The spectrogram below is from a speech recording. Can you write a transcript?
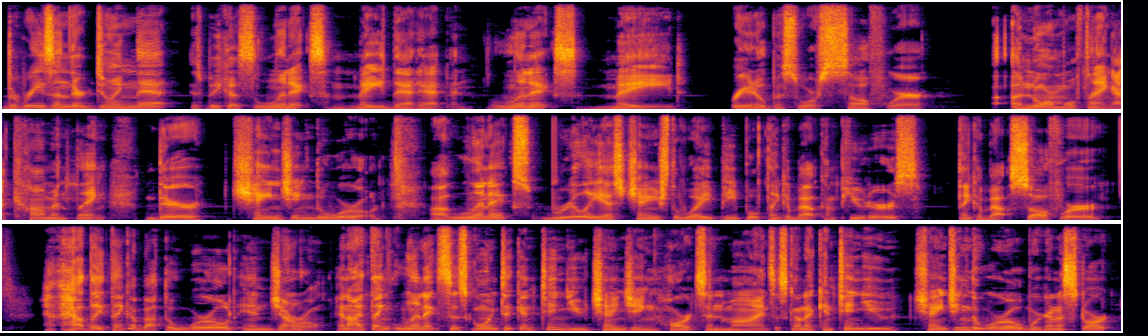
The reason they're doing that is because Linux made that happen. Linux made free and open source software a normal thing, a common thing. They're changing the world. Uh, Linux really has changed the way people think about computers, think about software, how they think about the world in general. And I think Linux is going to continue changing hearts and minds. It's going to continue changing the world. We're going to start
